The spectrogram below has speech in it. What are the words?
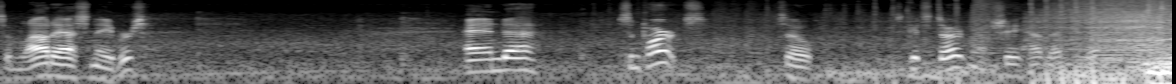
some loud ass neighbors, and uh, some parts. So let's get started and I'll show you how that's done.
